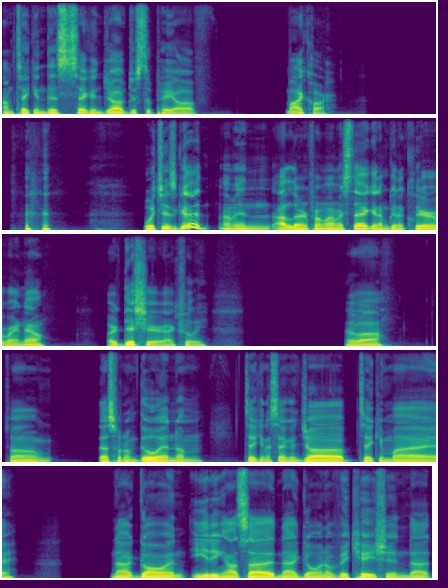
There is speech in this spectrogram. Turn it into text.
I'm taking this second job just to pay off my car. Which is good. I mean, I learned from my mistake and I'm going to clear it right now. Or this year actually. Diba? So that's what I'm doing. I'm taking a second job, taking my not going eating outside, not going on vacation, not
